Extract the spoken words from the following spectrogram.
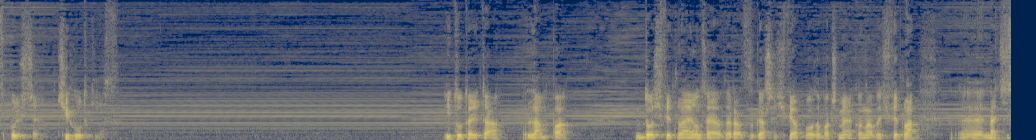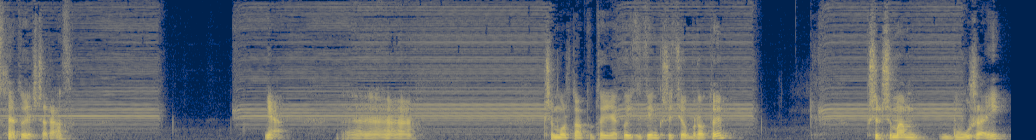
Spójrzcie, cichutki jest. I tutaj ta lampa doświetlająca. Ja zaraz zgaszę światło, zobaczymy jak ona doświetla. E, nacisnę to jeszcze raz. Nie. E, czy można tutaj jakoś zwiększyć obroty? Przytrzymam dłużej.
